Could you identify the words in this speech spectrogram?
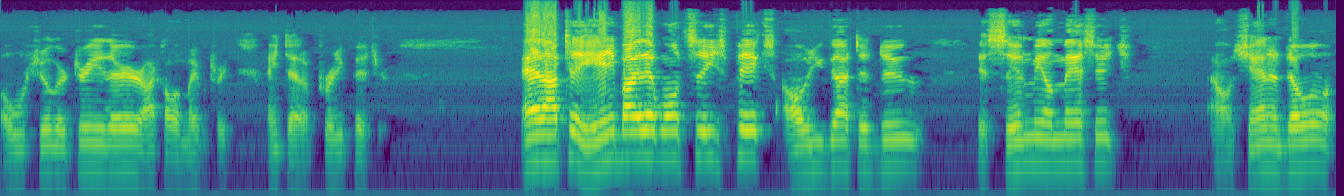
old sugar tree there. I call it maple tree. Ain't that a pretty picture? And I'll tell you, anybody that wants these pics, all you got to do is send me a message on Shanadoia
